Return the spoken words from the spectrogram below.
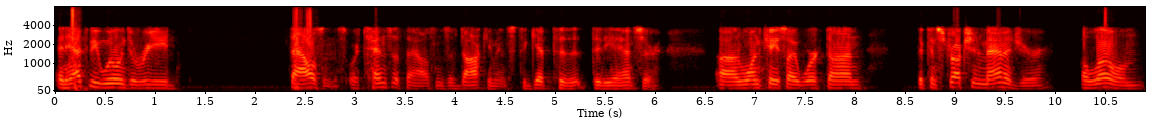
and you have to be willing to read thousands or tens of thousands of documents to get to the, to the answer. Uh, in one case I worked on, the construction manager alone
